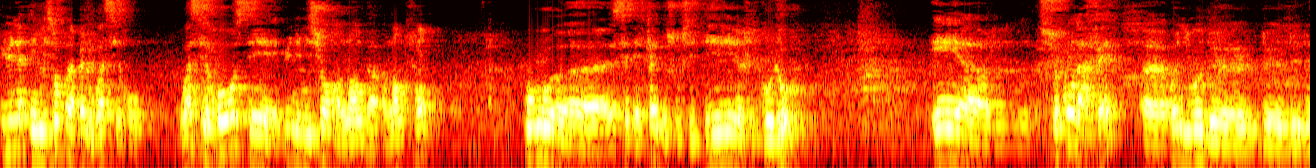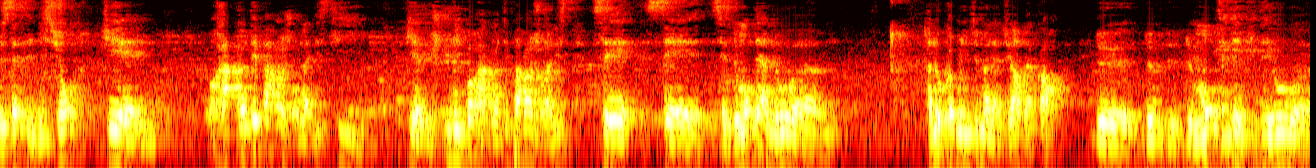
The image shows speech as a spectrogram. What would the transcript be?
une émission qu'on appelle Wasiro. Wasero, c'est une émission en langue, en langue fond, où euh, c'est des faits de société rigolos. Et euh, ce qu'on a fait euh, au niveau de, cette émission, qui est racontée par un journaliste, qui, qui est uniquement racontée par un journaliste, c'est demander à nos, à nos community managers, d'accord, de, monter des vidéos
